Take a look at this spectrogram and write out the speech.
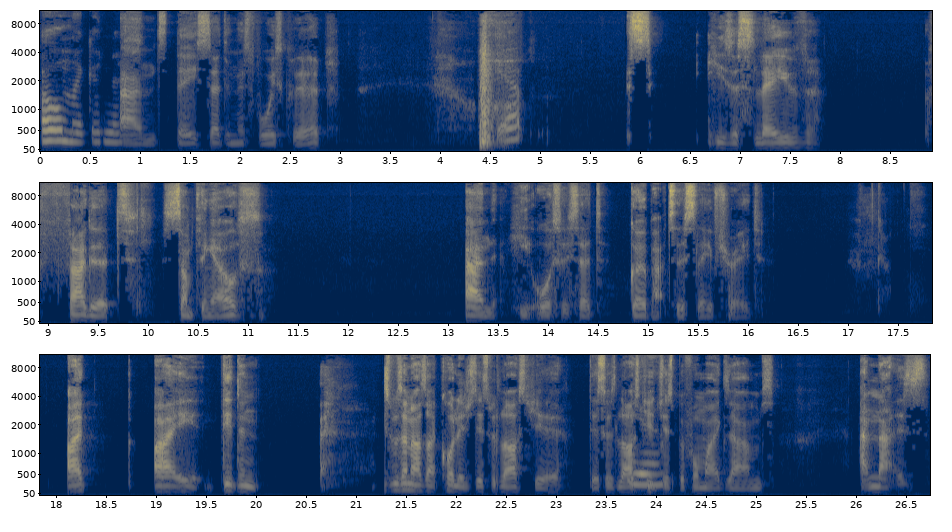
Oh my goodness. And they said in this voice clip, yep. he's a slave, faggot, something else. And he also said, go back to the slave trade. I I didn't this was when I was at college, this was last year. This was last year just before my exams. And that is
